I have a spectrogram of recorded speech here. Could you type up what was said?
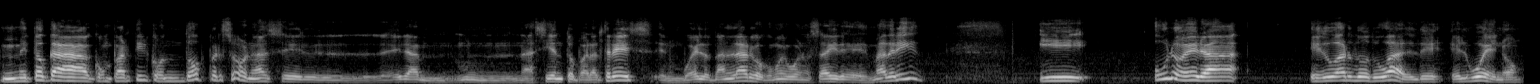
me toca compartir con dos personas, el, era un asiento para tres, en un vuelo tan largo como es Buenos Aires-Madrid, y uno era Eduardo Dualde, el bueno.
